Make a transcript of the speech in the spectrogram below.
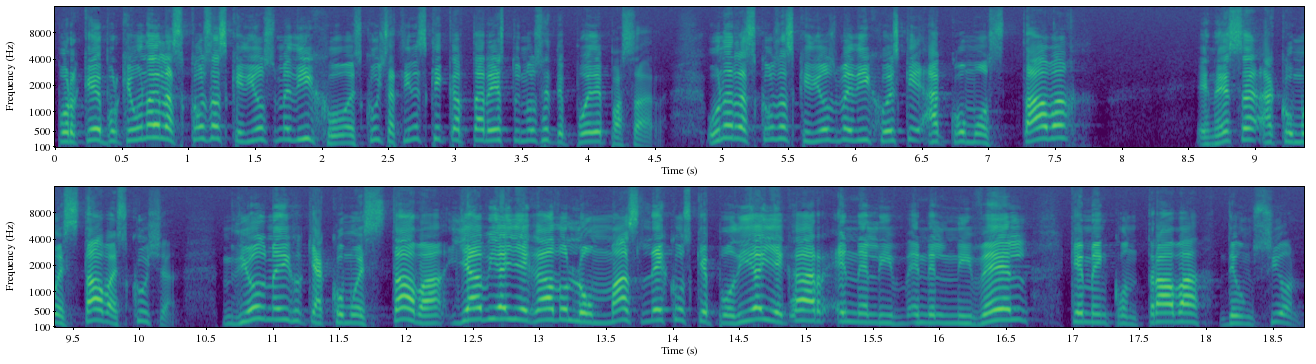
¿por qué? Porque una de las cosas que Dios me dijo, escucha, tienes que captar esto y no se te puede pasar. Una de las cosas que Dios me dijo es que a como estaba, en esa, a como estaba, escucha, Dios me dijo que a como estaba, ya había llegado lo más lejos que podía llegar en el, en el nivel que me encontraba de unción.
